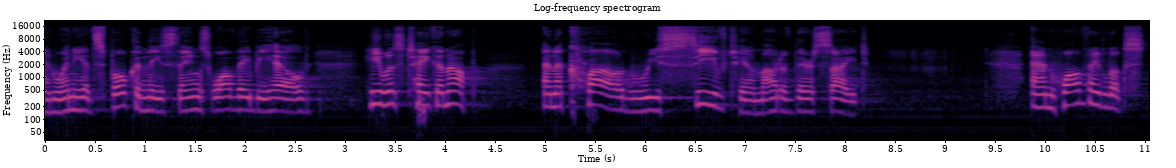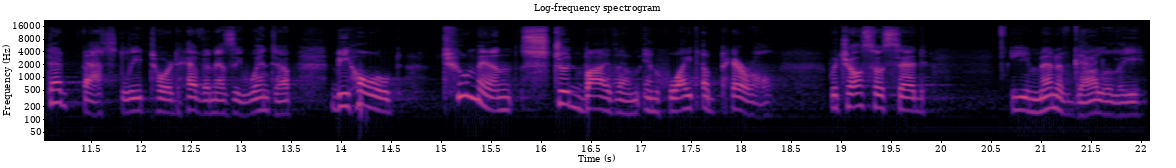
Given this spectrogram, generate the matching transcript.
And when he had spoken these things while they beheld, he was taken up, and a cloud received him out of their sight. And while they looked steadfastly toward heaven as he went up, behold, two men stood by them in white apparel, which also said, Ye men of Galilee,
